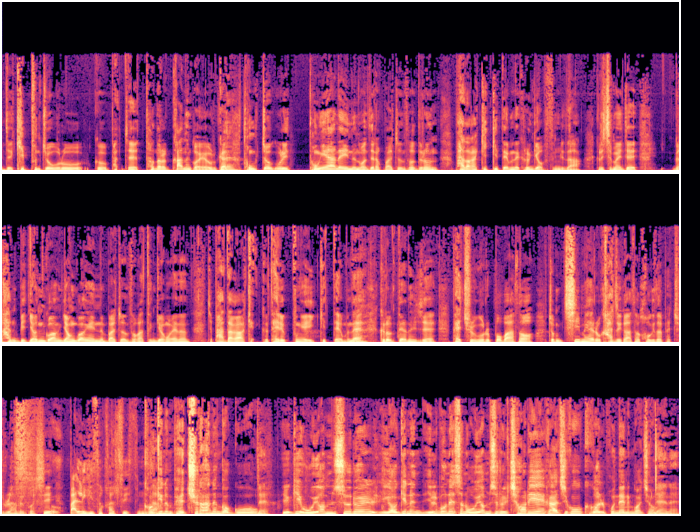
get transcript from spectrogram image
이제 깊은 쪽으로 그 이제 터널을 까는 거예요. 그러니까 네. 동쪽 우리 동해안에 있는 원자력 발전소들은 바다가 깊기 때문에 그런 게 없습니다. 그렇지만 이제 그 한빛 연광 영광에 있는 발전소 같은 경우에는 이제 바다가 그 대륙붕에 있기 때문에 네. 그런 때는 이제 배출구를 뽑아서 좀 심해로 가져가서 거기서 배출을 하는 것이 빨리 희석할 수 있습니다. 거기는 배출하는 거고 네. 여기 오염수를 여기는 일본에서는 오염수를 처리해 가지고 그걸 보내는 거죠. 네네.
